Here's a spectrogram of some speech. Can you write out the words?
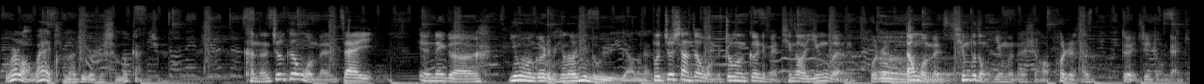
我说老外听到这个是什么感觉？可能就跟我们在呃那个英文歌里面听到印度语一样的感觉。不就像在我们中文歌里面听到英文，或者嗯当我们听不懂英文的时候，或者他对这种感觉。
